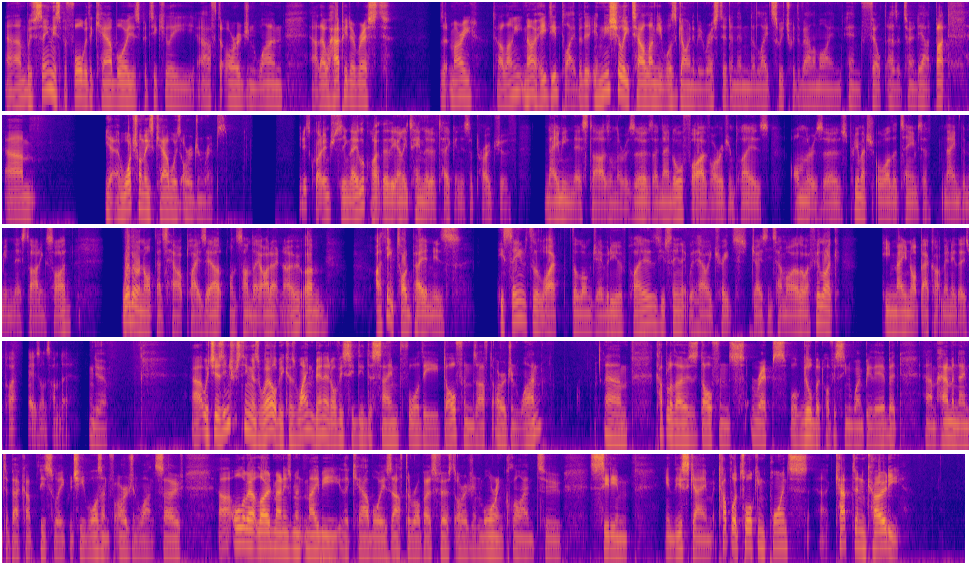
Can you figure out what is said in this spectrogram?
um, we've seen this before with the Cowboys, particularly after Origin 1. Uh, they were happy to rest. Was it Murray Taulagi? No, he did play, but initially Taulagi was going to be rested, and then the late switch with Valemei and, and Feldt as it turned out. But um, yeah, watch on these Cowboys Origin reps. It is quite interesting. They look like they're the only team that have taken this approach of naming their stars on the reserves. They've named all five Origin players on the reserves. Pretty much all other teams have named them in their starting side. Whether or not that's how it plays out on Sunday, I don't know. Um, I think Todd Payten is. He seems to like the longevity of players. You've seen it with how he treats Jason Taumalolo. I feel like he may not back up many of these players on Sunday. Yeah. Uh, which is interesting as well because Wayne Bennett obviously did the same for the Dolphins after Origin 1. Um, a couple of those Dolphins reps, well, Gilbert obviously won't be there, but um, Hammer named to back up this week, which he wasn't for Origin 1. So, uh, all about load management. Maybe the Cowboys, after Robbo's first Origin, more inclined to sit him in this game. A couple of talking points. Uh, Captain Cody,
